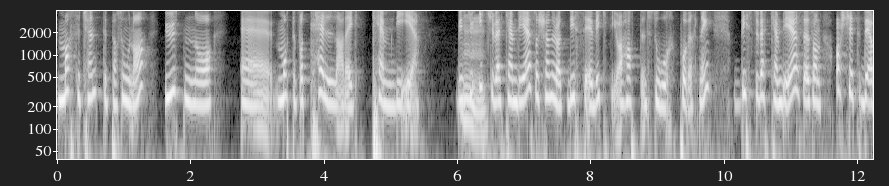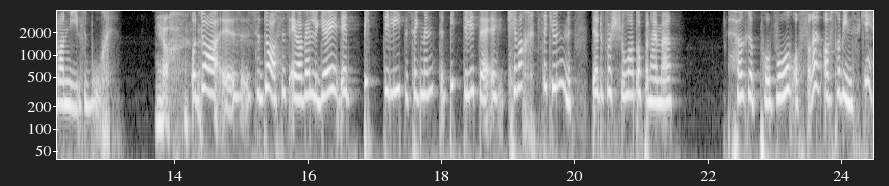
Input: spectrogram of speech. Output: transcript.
masse kjente personer uten å eh, måtte fortelle deg hvem de er. Hvis du Mm. ikke vet hvem de er, så skjønner du at disse er viktige og har hatt en stor påvirkning. Hvis du vet hvem de er, så er det sånn Å, shit, det var Nils Bohr. Ja. Og da, eh, så da syns jeg var veldig gøy. Det er et bitte lite segment, bitte lite eh, kvart sekund, der du får se at Oppenheimer hører på 'Vårofferet' av Stravinskij.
